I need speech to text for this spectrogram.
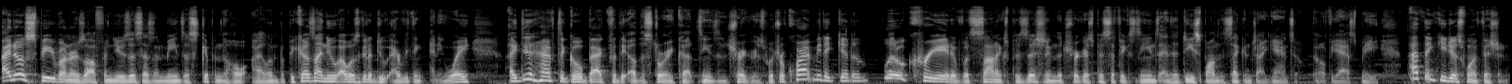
I know speedrunners often use this as a means of skipping the whole island, but because I knew I was going to do everything anyway, I did have to go back for the other story cutscenes and triggers, which required me to get a little creative with Sonic's positioning the trigger specific scenes and to despawn the second Giganto, though if you ask me, I think he just went fishing.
